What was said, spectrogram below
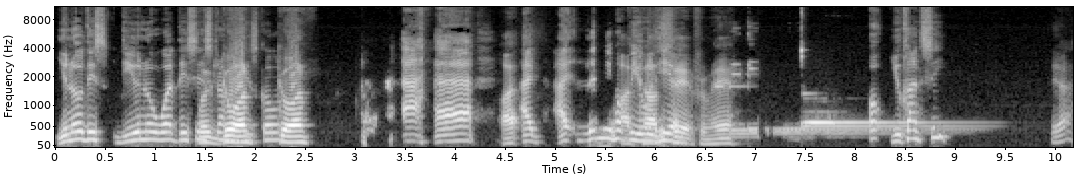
You know this? Do you know what this Well, instrument go on, is called? go on. I, I, I, let me I you can't with see it from here. Oh, you can't see. Yeah.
